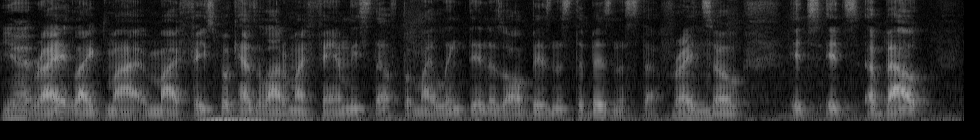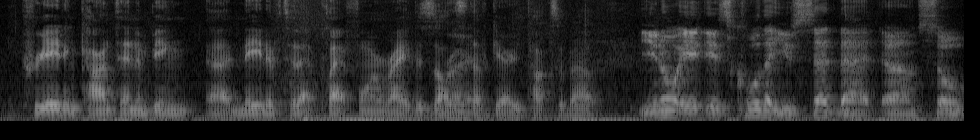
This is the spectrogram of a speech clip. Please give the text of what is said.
Yeah. Right. Like my my Facebook has a lot of my family stuff, but my LinkedIn is all business to business stuff. Right. Mhm. So it's it's about creating content and being uh, native to that platform. Right. This is all the stuff Gary talks about. You know, it, it's cool that you said that. Um, so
